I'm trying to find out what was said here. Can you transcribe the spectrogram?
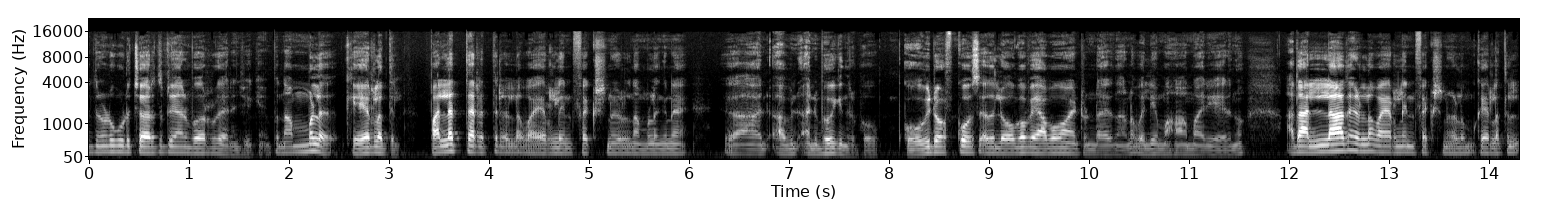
ഇതിനോട് കൂടി ചേർത്തിട്ട് ഞാൻ വേറൊരു കാര്യം ചോദിക്കാം. ഇപ്പോൾ നമ്മൾ കേരളത്തിൽ പലതരത്തിലുള്ള വൈറൽ ഇൻഫെക്ഷനുകൾ നമ്മളിങ്ങനെ അനുഭവിക്കുന്നുണ്ട്. ഇപ്പോൾ കോവിഡ് ഓഫ് കോഴ്സ് അത് ലോകവ്യാപകമായിട്ടുണ്ടായിരുന്നതാണ്. വലിയ മഹാമാരിയായിരുന്നു. അതല്ലാതെയുള്ള വൈറൽ ഇൻഫെക്ഷനുകളും കേരളത്തിൽ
